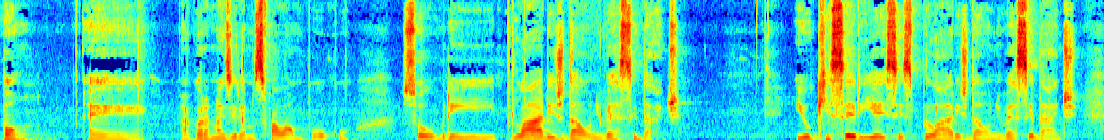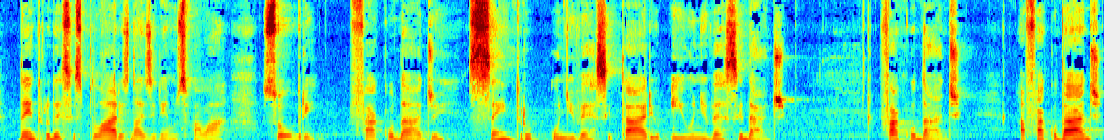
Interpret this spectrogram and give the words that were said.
Bom, é, agora nós iremos falar um pouco sobre pilares da universidade. E o que seriam esses pilares da universidade? Dentro desses pilares, nós iremos falar sobre faculdade, centro universitário e universidade. Faculdade. A faculdade,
